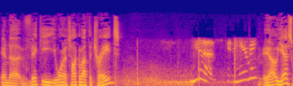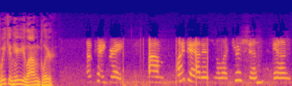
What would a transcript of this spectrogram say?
And uh, Vicky, you want to talk about the trades? Yes. Can you hear me? Yeah, oh, yes, we can hear you loud and clear. Okay, great. Um, my dad is an electrician, and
